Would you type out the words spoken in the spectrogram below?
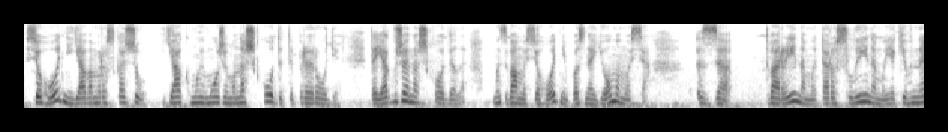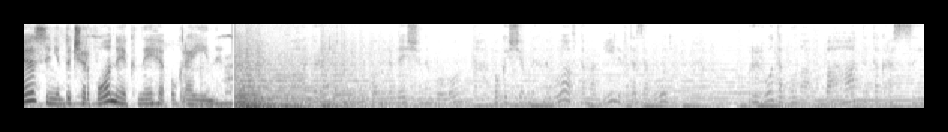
Сьогодні я вам розкажу, як ми можемо нашкодити природі та як вже нашкодили. Ми з вами сьогодні познайомимося з тваринами та рослинами, які внесені до Червоної книги України. Багато років тому, коли людей ще не було, поки ще в них не було автомобілів та заводів, природа була багата та красива.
